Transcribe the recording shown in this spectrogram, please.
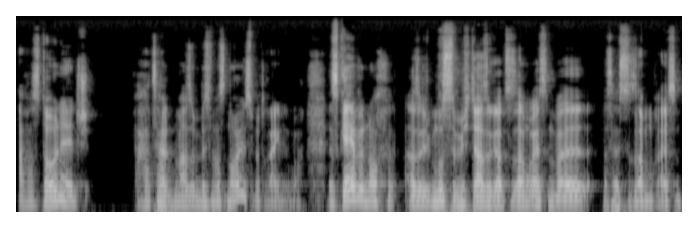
Aber Stone Age hat halt mal so ein bisschen was Neues mit reingebracht. Es gäbe noch, also ich musste mich da sogar zusammenreißen, weil, was heißt zusammenreißen?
